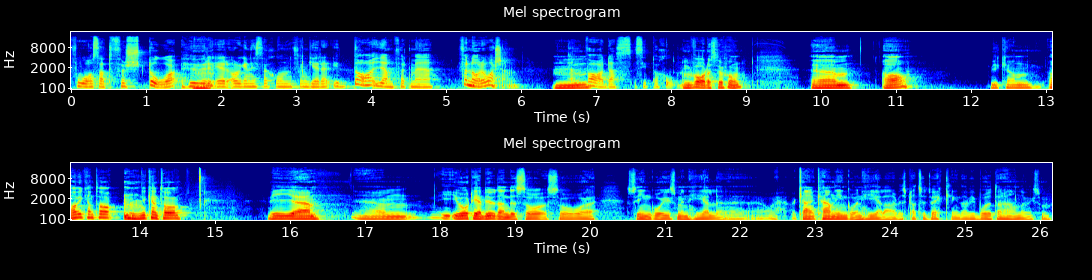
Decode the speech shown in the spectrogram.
få oss att förstå hur mm. er organisation fungerar idag jämfört med för några år sedan? Mm. En vardagssituation. En vardagssituation. Um, ja, vi kan, ja, vi kan ta... vi kan ta vi, uh, um, i, i, vårt erbjudande så, så, så ingår ju som en hel... Uh, kan, kan ingå en hel arbetsplatsutveckling. Där vi både tar hand om liksom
